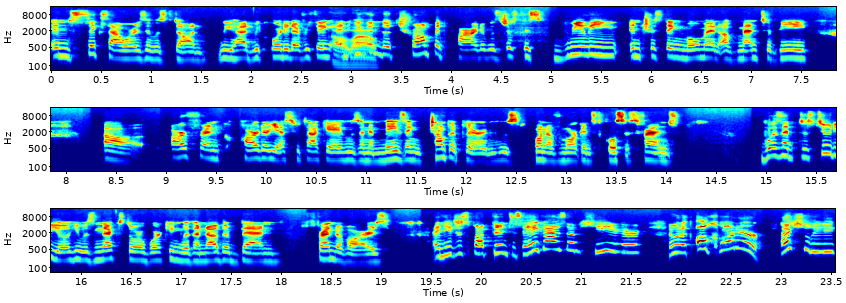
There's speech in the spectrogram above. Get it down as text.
in six hours it was done we had recorded everything Oh, and wow. even the trumpet part it was just this really interesting moment of meant to be uh our friend Carter Yasutake, who's an amazing trumpet player and who's one of Morgan's closest friends, was at the studio. He was next door working with another band friend of ours. And he just popped in to say, Hey guys, I'm here. And we're like, Oh, Carter, actually,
